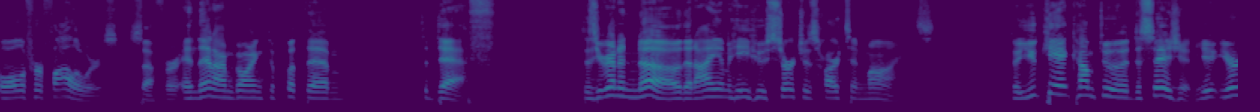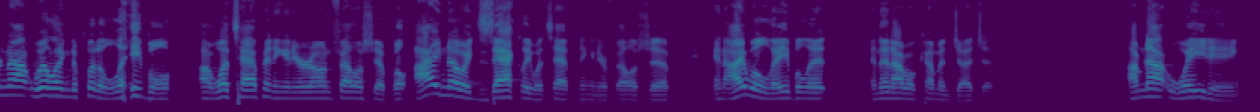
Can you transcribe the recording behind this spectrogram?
all of her followers suffer, and then I'm going to put them to death. He says, You're going to know that I am he who searches hearts and minds. So you can't come to a decision. You, you're not willing to put a label on what's happening in your own fellowship. Well, I know exactly what's happening in your fellowship, and I will label it, and then I will come and judge it. I'm not waiting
